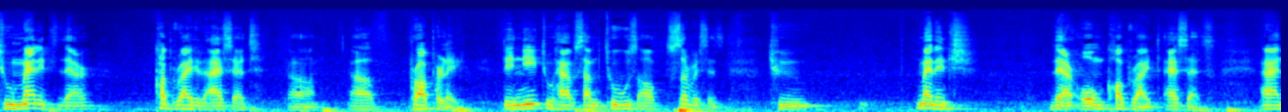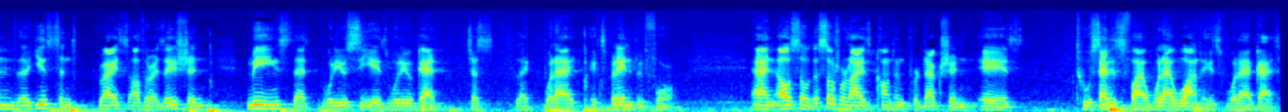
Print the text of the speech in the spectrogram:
to manage their copyrighted assets uh, uh, properly. They need to have some tools or services to manage their own copyright assets. And the instant rights authorization means that what you see is what you get, just like what I explained before. And also the socialized content production is to satisfy what I want is what I get.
